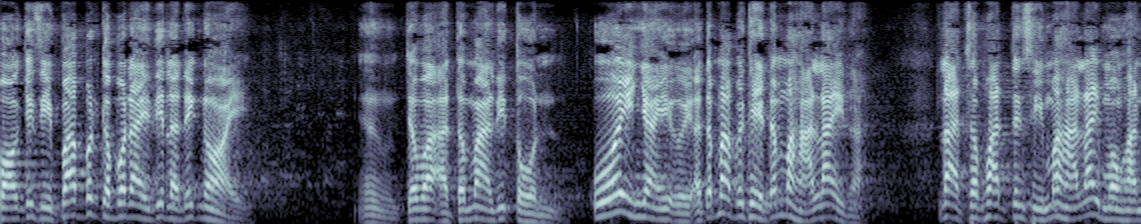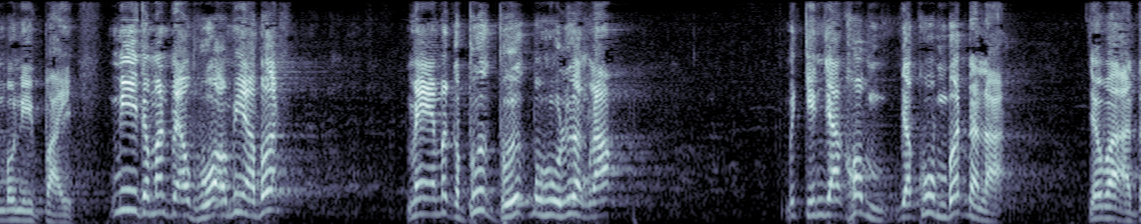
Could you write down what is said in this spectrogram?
บอกจังสิปั๊บมันก็บ่ได้ที่ละเด็กหน่อย จะว่าอาตมาลิโตน โอ้ยใหญ่เอ่ยอาตมาประเทศน้ำมหาไล่นะราชพัฒจังสีมหาไล่มองหันบงนีไป มีแต่มันไปเอาผัวเอาเมียเบิดแม่มันก็พึกพึกบ่หูเรื่องหรอกไม่กินยาคมยาคุ้มเบิดนั่นล่ะจะว่าอาต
